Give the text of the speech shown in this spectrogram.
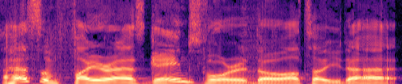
I had some fire ass games for it though. I'll tell you that.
